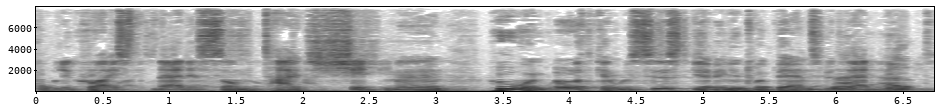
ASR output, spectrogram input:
holy Christ, that is some tight shit, man. Who on earth can resist getting into a dance with Nei, that beat?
